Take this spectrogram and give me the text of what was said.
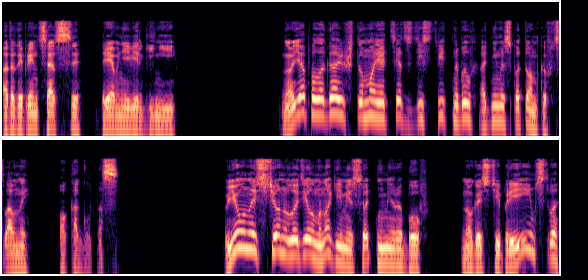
от этой принцессы древней Виргинии. Но я полагаю, что мой отец действительно был одним из потомков славной Окагутас. В юности он владел многими сотнями рабов, но гостеприимство,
